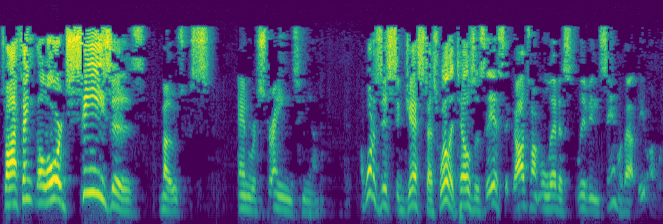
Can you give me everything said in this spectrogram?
So I think the Lord seizes Moses and restrains him. What does this suggest to us? Well, it tells us this, that God's not going to let us live in sin without dealing with us.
